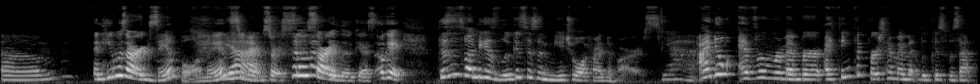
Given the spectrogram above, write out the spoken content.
on. Um, and he was our example on my Instagram Yeah. story. So sorry, Lucas. Okay, this is fun because Lucas is a mutual friend of ours. Yeah. I don't ever remember. I think the first time I met Lucas was at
